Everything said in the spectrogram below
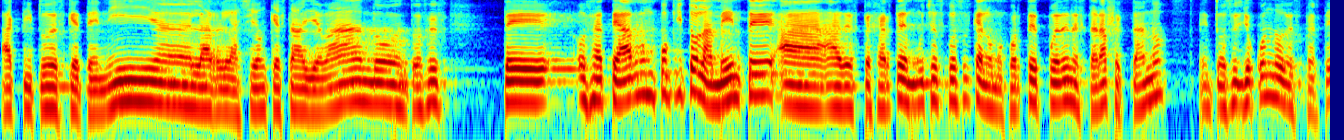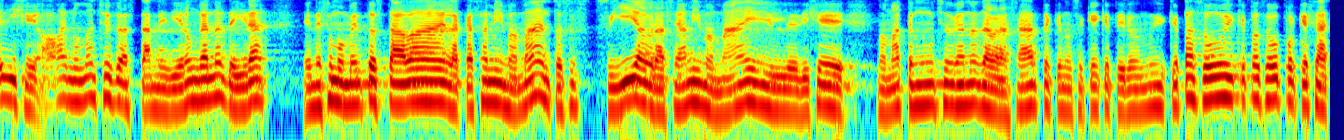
actitudes que tenía, la relación que estaba llevando, entonces te, o sea, te abre un poquito la mente a, a despejarte de muchas cosas que a lo mejor te pueden estar afectando entonces yo cuando desperté dije, ay, no manches, hasta me dieron ganas de ir a... En ese momento estaba en la casa de mi mamá, entonces fui, abracé a mi mamá y le dije, mamá, tengo muchas ganas de abrazarte, que no sé qué, que te dieron, ¿y qué pasó? ¿Y qué pasó? Porque, o sea,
